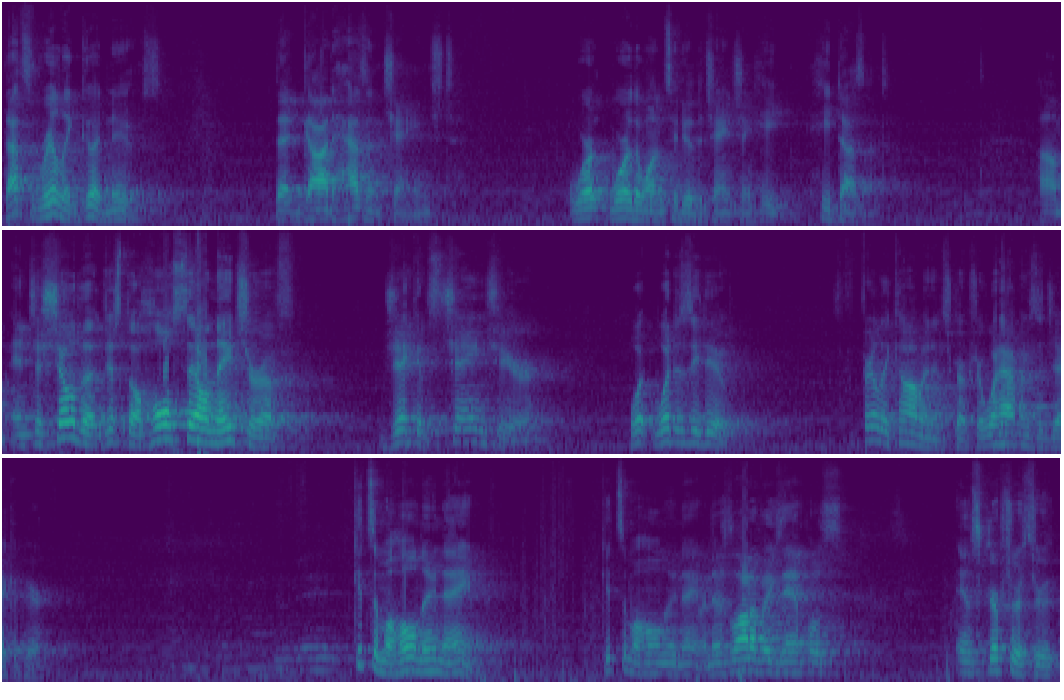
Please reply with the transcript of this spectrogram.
That's really good news that God hasn't changed. We're, we're the ones who do the changing, He, he doesn't. Um, and to show the, just the wholesale nature of Jacob's change here, what, what does he do? It's fairly common in Scripture. What happens to Jacob here? Gets them a whole new name. Gets them a whole new name. And there's a lot of examples in Scripture through,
